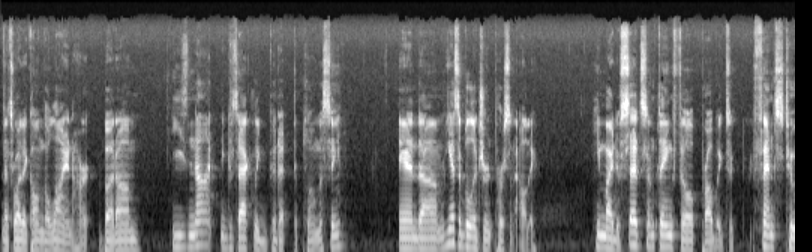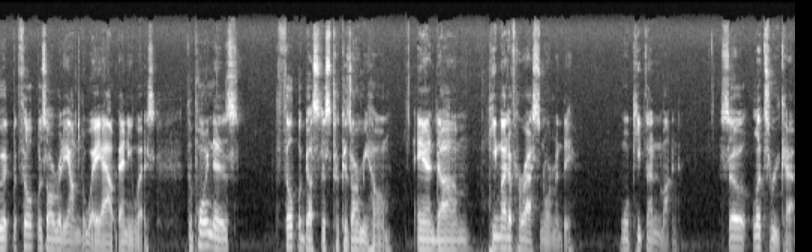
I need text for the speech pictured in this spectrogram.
That's why they call him the Lionheart. But um, he's not exactly good at diplomacy, and um, he has a belligerent personality. He might have said something. Philip probably took offense to it, but Philip was already on the way out, anyways. The point is, Philip Augustus took his army home, and um, he might have harassed Normandy. We'll keep that in mind. So let's recap.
